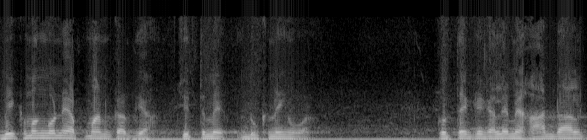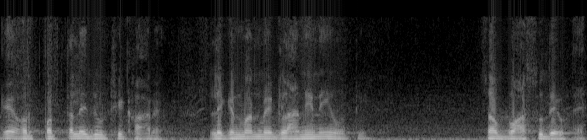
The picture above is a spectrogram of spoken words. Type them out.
भिखमंगों ने अपमान कर दिया। चित्त में दुख नहीं हुआ। कुत्ते के गले में हाथ डाल के और पत्तले जूठी खा रहे। लेकिन मन में ग्लानी नहीं होती। सब वासुदेव है।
